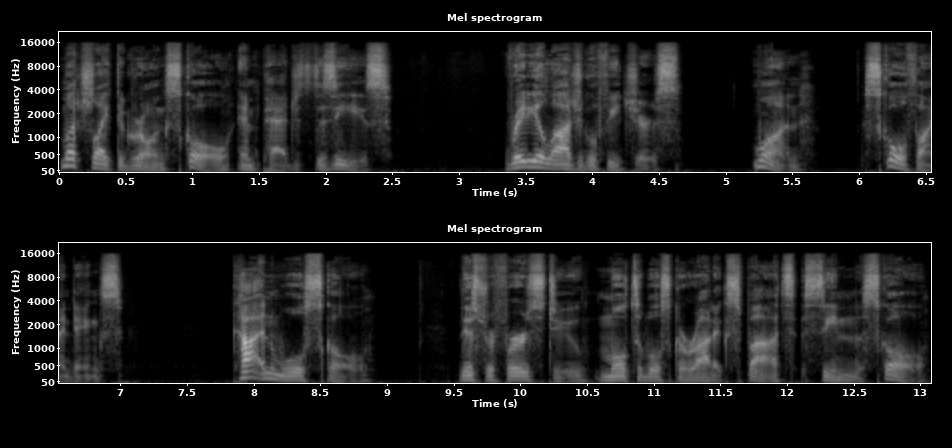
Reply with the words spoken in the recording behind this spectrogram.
much like the growing skull in Paget's disease. Radiological features 1. Skull findings. Cotton wool skull. This refers to multiple sclerotic spots seen in the skull,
